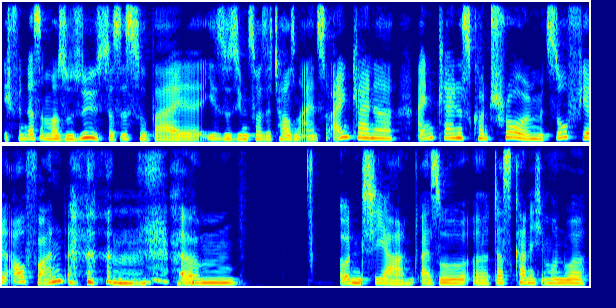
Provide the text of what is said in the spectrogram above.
ich finde das immer so süß. Das ist so bei ISO 27001 so ein kleiner, ein kleines Control mit so viel Aufwand. Mhm. ähm, und ja, also äh, das kann ich immer nur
